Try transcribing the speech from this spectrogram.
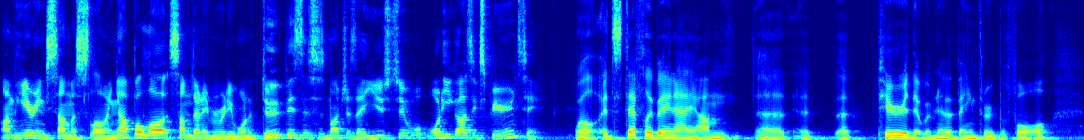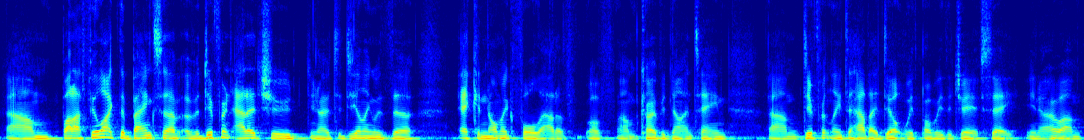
I'm hearing some are slowing up a lot, some don't even really want to do business as much as they used to. What are you guys experiencing? Well, it's definitely been a, um, a, a, period that we've never been through before. Um, but I feel like the banks have, have, a different attitude, you know, to dealing with the economic fallout of, of um, COVID nineteen, um, differently to how they dealt with probably the GFC. You know, um,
